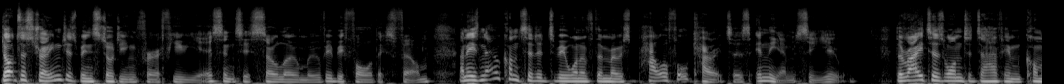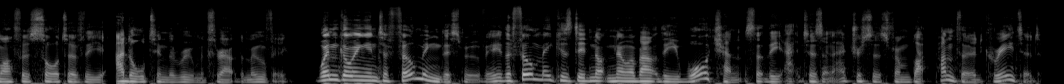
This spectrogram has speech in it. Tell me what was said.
Doctor Strange has been studying for a few years since his solo movie before this film, and is now considered to be one of the most powerful characters in the MCU. The writers wanted to have him come off as sort of the adult in the room throughout the movie. When going into filming this movie, the filmmakers did not know about the war chants that the actors and actresses from Black Panther had created,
